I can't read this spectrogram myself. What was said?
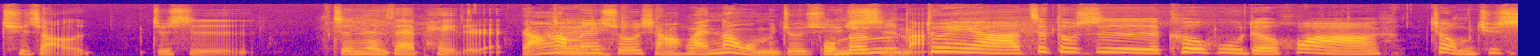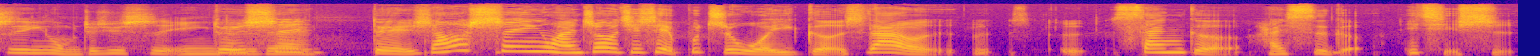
去找就是真正在配的人，然后他们说想要换，那我们就去试嘛。对啊，这都是客户的话，叫我们去试音，我们就去试音，对不对？对，然后试音完之后，其实也不止我一个，是大概有三个还四个一起试，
